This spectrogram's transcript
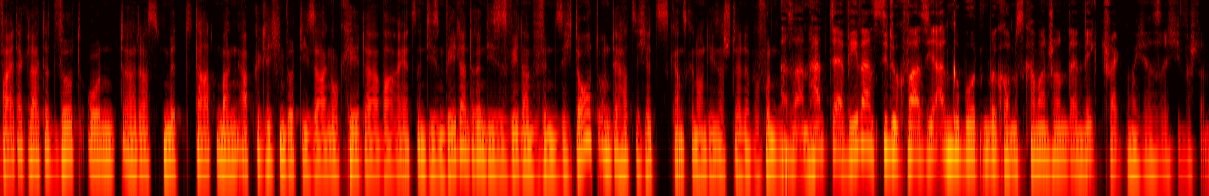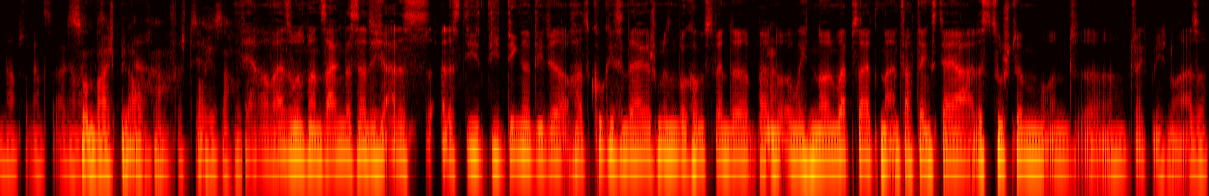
weitergeleitet wird und äh, das mit Datenbanken abgeglichen wird, die sagen, okay, da war er jetzt in diesem WLAN drin, dieses WLAN befindet sich dort und der hat sich jetzt ganz genau an dieser Stelle befunden. Also anhand der WLANs, die du quasi angeboten bekommst, kann man schon deinen Weg tracken, wenn ich das richtig verstanden habe, so ganz allgemein. Zum Beispiel auch, ja. verstehe. Solche Sachen. Fairerweise muss man sagen, das sind natürlich alles, alles die, die Dinge, die du auch als Cookies hinterhergeschmissen bekommst, wenn du bei irgendwelchen neuen Webseiten einfach denkst, ja, ja, alles zustimmen und äh, trackt mich nur. Also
